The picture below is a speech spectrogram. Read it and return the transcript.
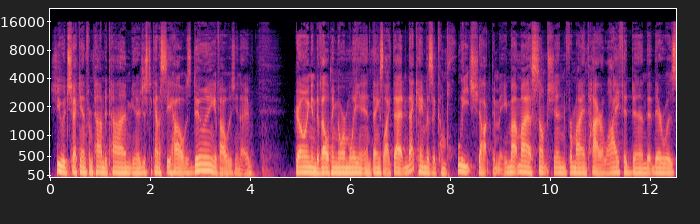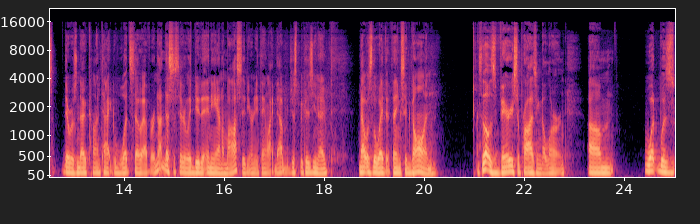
she would check in from time to time, you know, just to kind of see how I was doing, if I was, you know, growing and developing normally and things like that. And that came as a complete shock to me. My, my assumption for my entire life had been that there was there was no contact whatsoever, not necessarily due to any animosity or anything like that, but just because you know that was the way that things had gone. So that was very surprising to learn. Um, what was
